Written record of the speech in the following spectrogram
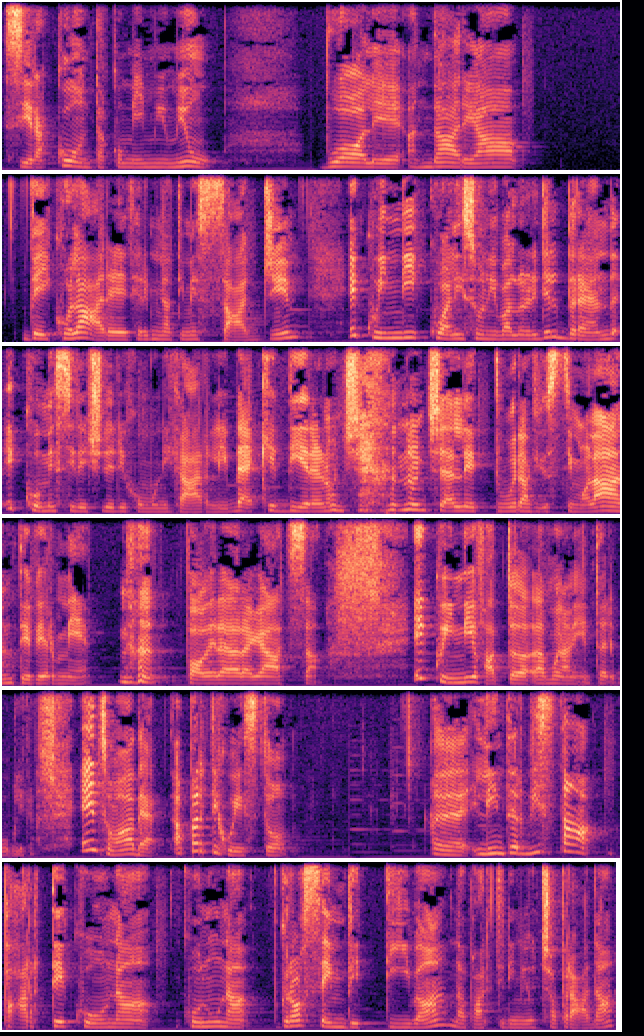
si racconta come Miu Miu vuole andare a veicolare determinati messaggi e quindi quali sono i valori del brand e come si decide di comunicarli. Beh, che dire, non c'è, non c'è lettura più stimolante per me, povera ragazza. E quindi ho fatto l'abbonamento a Repubblica. E insomma, vabbè, a parte questo, eh, l'intervista parte con una, con una grossa invettiva da parte di Miuccia Prada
